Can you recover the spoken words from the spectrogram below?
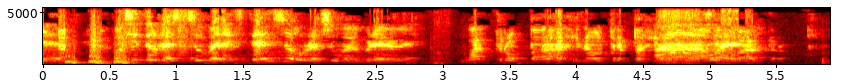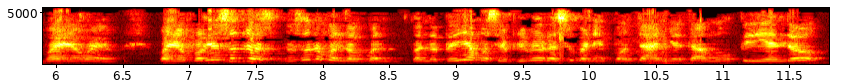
bien. ¿Vos hiciste un resumen extenso o un resumen breve? Cuatro páginas o tres páginas. Ah, bueno. cuatro. Bueno, bueno. Bueno, porque nosotros, nosotros cuando, cuando, cuando pedíamos el primer resumen espontáneo, estábamos pidiendo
